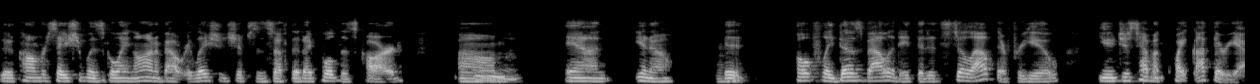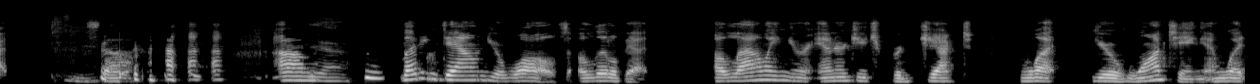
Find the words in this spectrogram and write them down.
the conversation was going on about relationships and stuff that I pulled this card. Um, Mhm. and you know, Mhm. it hopefully does validate that it's still out there for you. You just haven't quite got there yet. So, um, Yeah. letting down your walls a little bit, allowing your energy to project what you're wanting and what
